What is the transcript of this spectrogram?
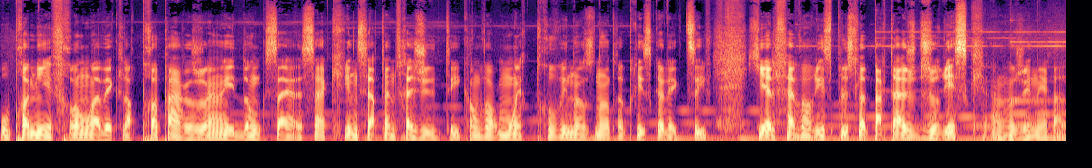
au premier front avec leur propre argent et donc ça, ça crée une certaine fragilité qu'on va moins retrouver dans une entreprise collective qui, elle, favorise plus le partage du risque en général.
